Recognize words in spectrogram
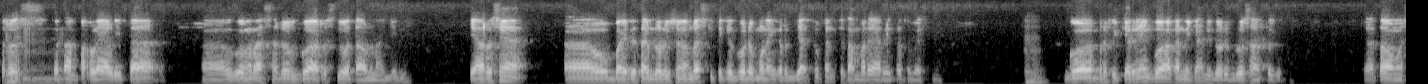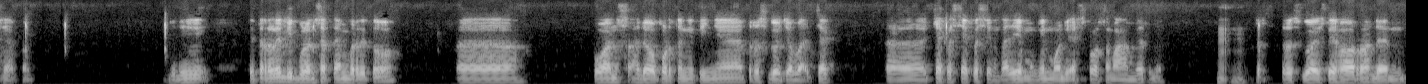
Terus Hmm. ketampar realita, gue ngerasa dulu gue harus dua tahun lagi nih. Ya harusnya eh, by the time 2019 ketika gue udah mulai kerja tuh kan ketampar realita tuh biasanya. Hmm. Gue berpikirnya gue akan nikah di 2021 gitu. Gak tahu sama siapa. Jadi literally di bulan September itu eh, once ada opportunity-nya terus gue coba cek eh, checklist-checklist yang tadi yang mungkin mau dieksplor sama Amir tuh. Terus gue istihoroh dan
